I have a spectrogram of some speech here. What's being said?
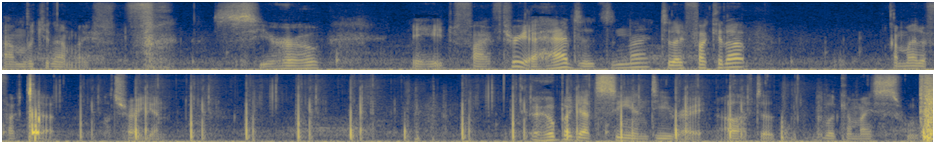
I'm looking at my zero, eight, five, three. I had it, didn't I? Did I fuck it up? I might have fucked it up. I'll try again. I hope I got C and D right. I'll have to look at my swoop. Oh,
